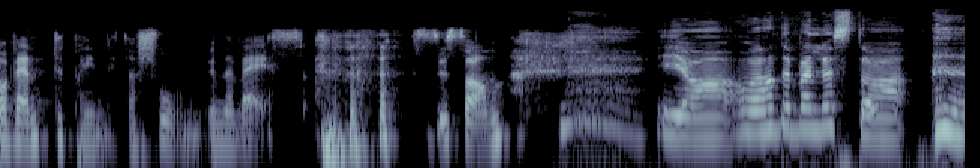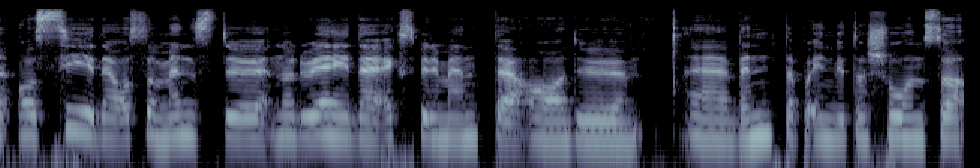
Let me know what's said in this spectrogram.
og venter på invitasjon underveis. Susann? Ja, og jeg hadde bare lyst til å, å, si det også mens du, når du er i det eksperimentet og du eh, venter på invitasjon, så,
